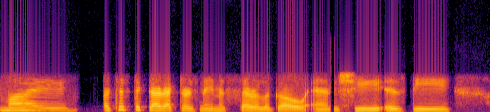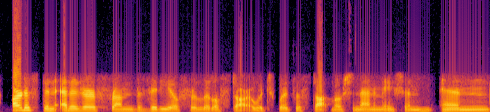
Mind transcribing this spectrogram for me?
my artistic director's name is Sarah Legault, and she is the artist and editor from the video for Little Star, which was a stop motion animation, and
